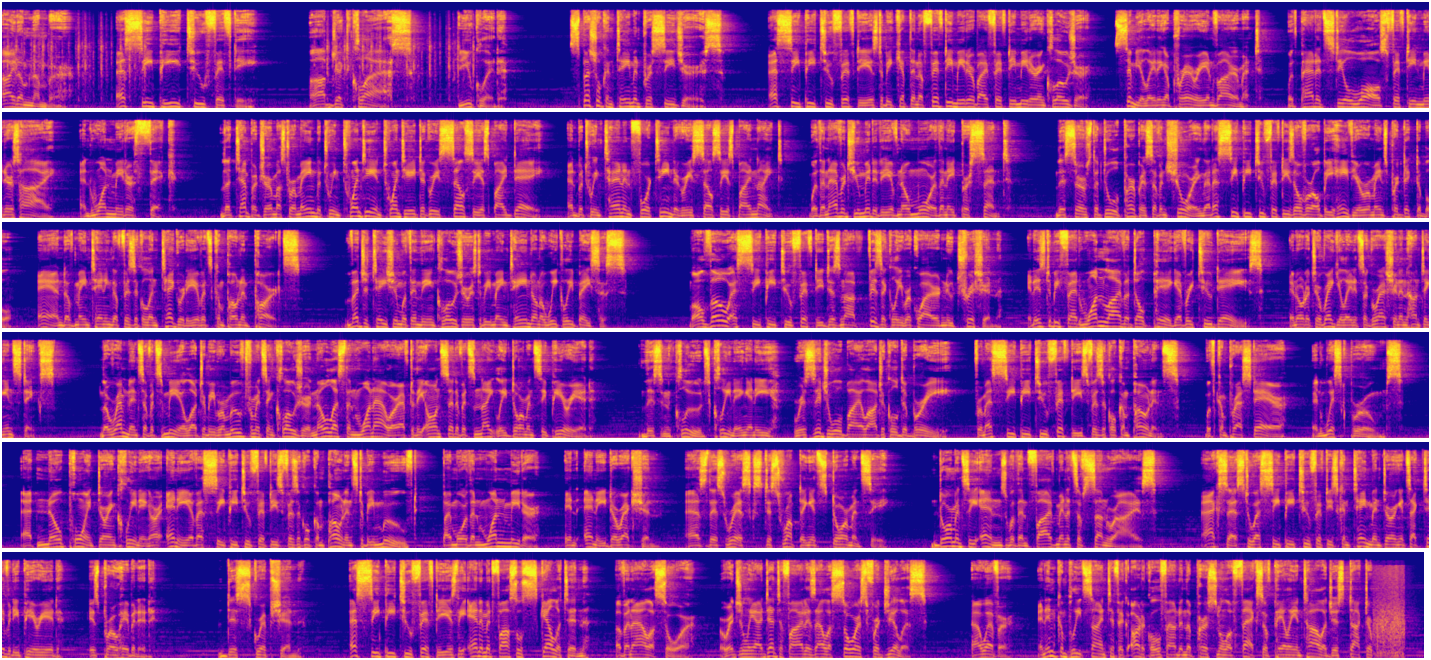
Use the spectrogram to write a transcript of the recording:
Item Number SCP-250 Object Class Euclid. Special Containment Procedures. SCP-250 is to be kept in a 50 meter by 50 meter enclosure, simulating a prairie environment, with padded steel walls 15 meters high and 1 meter thick. The temperature must remain between 20 and 28 degrees Celsius by day and between 10 and 14 degrees Celsius by night, with an average humidity of no more than 8%. This serves the dual purpose of ensuring that SCP-250's overall behavior remains predictable and of maintaining the physical integrity of its component parts. Vegetation within the enclosure is to be maintained on a weekly basis. Although SCP-250 does not physically require nutrition, it is to be fed one live adult pig every two days in order to regulate its aggression and hunting instincts. The remnants of its meal are to be removed from its enclosure no less than one hour after the onset of its nightly dormancy period. This includes cleaning any residual biological debris from SCP-250's physical components with compressed air and whisk brooms. At no point during cleaning are any of SCP-250's physical components to be moved by more than one meter in any direction, as this risks disrupting its dormancy. Dormancy ends within 5 minutes of sunrise. Access to SCP-250's containment during its activity period is prohibited. Description SCP-250 is the animate fossil skeleton of an allosaur originally identified as Allosaurus fragilis. However, an incomplete scientific article found in the personal effects of paleontologist Dr.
